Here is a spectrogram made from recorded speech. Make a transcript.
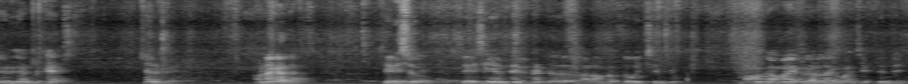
ఏడు గంటలకే చనిపోయాడు. అవునా కదా? తెలుసు. తెలిసి ఏం తెలియనట్టు వాళ్ళందరితో వచ్చింది. మామూలుగా అమాయకురాలాగా మనం చెప్పింది.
